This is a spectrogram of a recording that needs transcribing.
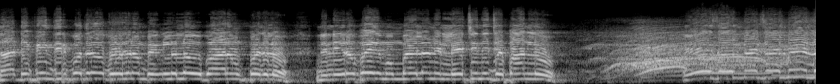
నా టిఫిన్ తిరుపతిలో భోజనం బెంగళూరులో ఉపహారం ముప్పదిలో. నేను ఇరవై ముంబైలో నేను లేచింది జపాన్లో. ఏ సైల్మెన్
